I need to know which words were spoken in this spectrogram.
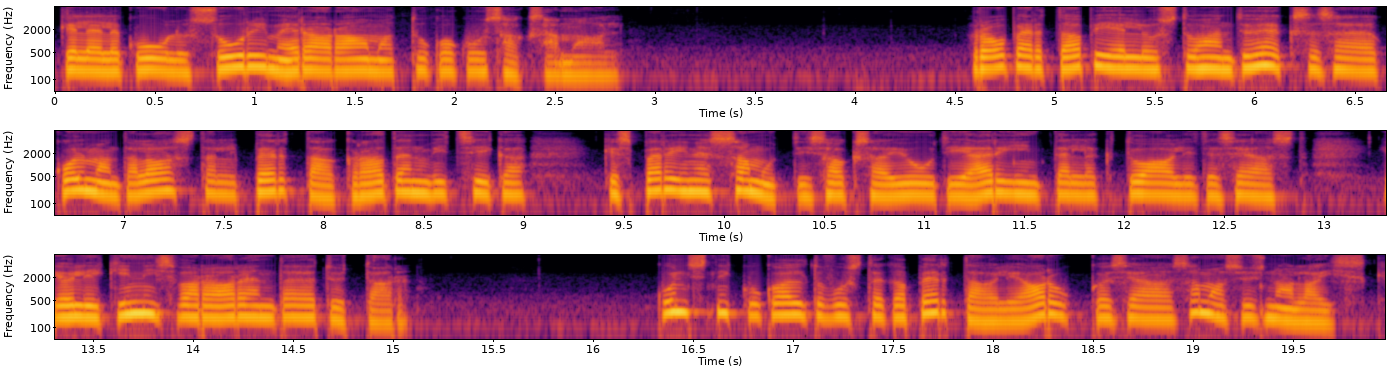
kellele kuulus suurim eraraamatukogu Saksamaal Robert abiellus tuhande üheksasaja kolmandal aastal Berta Gradenvitsiga, kes pärines samuti saksa juudi äriintellektuaalide seast ja oli kinnisvaraarendaja tütar. kunstniku kalduvustega Berta oli arukas ja samas üsna laisk.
